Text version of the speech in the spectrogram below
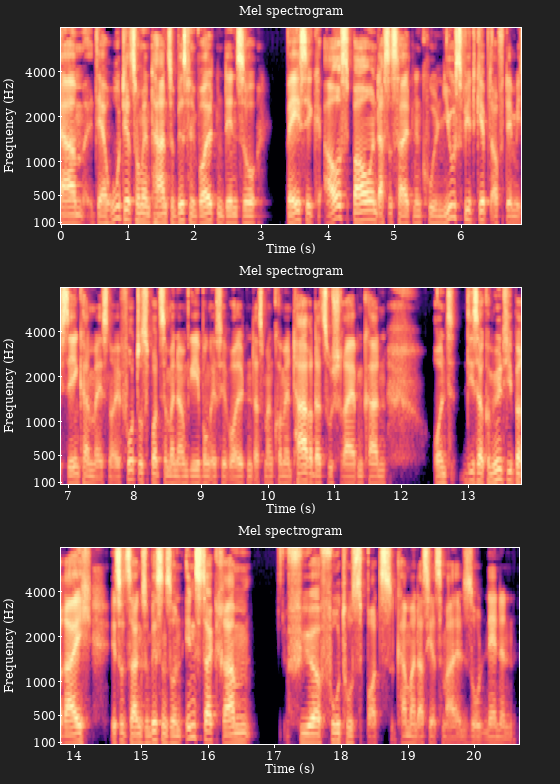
Ähm, der ruht jetzt momentan so ein bisschen. Wir wollten den so basic ausbauen, dass es halt einen coolen Newsfeed gibt, auf dem ich sehen kann, wenn es neue Fotospots in meiner Umgebung ist. Wir wollten, dass man Kommentare dazu schreiben kann. Und dieser Community-Bereich ist sozusagen so ein bisschen so ein Instagram für Fotospots, kann man das jetzt mal so nennen.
